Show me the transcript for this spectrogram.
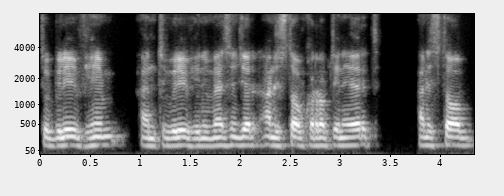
to believe him and to believe in the messenger and stop corrupting earth and stop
